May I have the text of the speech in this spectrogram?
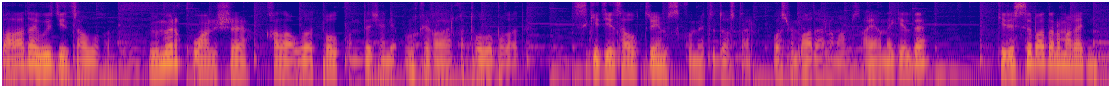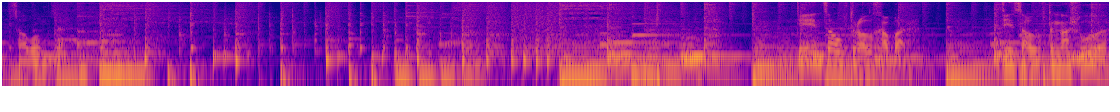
Балада өз денсаулығы өмір қуанышы қалаулы толқынды және оқиғаларға толы болады. Сізге денсаулық тілейміз құрметті достар. Осымен бағдарламамыз аяғына келді. Келесі бағдарламаға дейін сау болыңыздар. Денсаулық туралы хабар. Денсаулықтың ашылуы.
